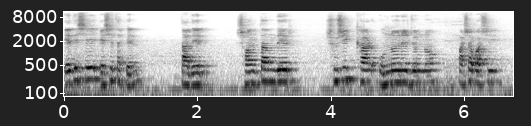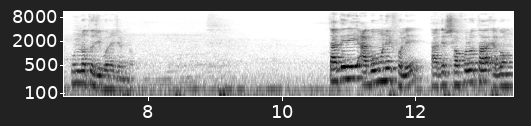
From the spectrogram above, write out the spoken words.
এদেশে এসে থাকেন। তাদের সন্তানদের সুশিক্ষার উন্নয়নের জন্য, পাশাপাশি উন্নত জীবনের জন্য। তাদের এই আগমনের ফলে তাদের সফলতা এবং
